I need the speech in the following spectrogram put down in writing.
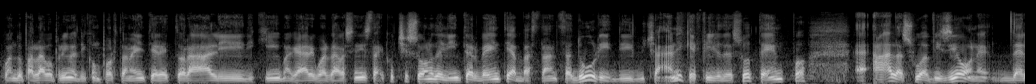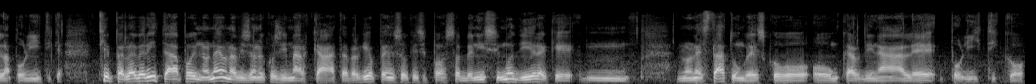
quando parlavo prima di comportamenti elettorali, di chi magari guardava a sinistra, ecco, ci sono degli interventi abbastanza duri di Luciani, che figlio del suo tempo, eh, ha la sua visione della politica, che per la verità poi non è una visione così marcata, perché io penso che si possa benissimo dire che mh, non è stato un vescovo o un cardinale politico,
